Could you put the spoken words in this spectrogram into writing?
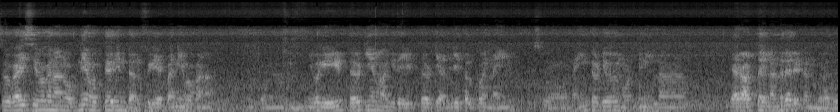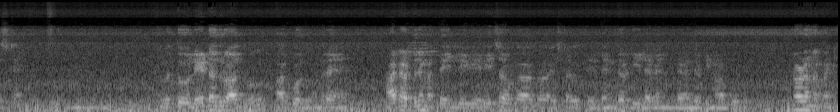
ಸೊ ಗೈಸ್ ಇವಾಗ ನಾನು ಒಬ್ಬನೇ ಹೋಗ್ತಾ ಇದ್ದೀನಿ ಟರ್ಫಿಗೆ ಬನ್ನಿ, ಹೋಗೋಣ. ಇವಾಗ ಏಯ್ಟ್ ತರ್ಟಿ ಏನೋ ಆಗಿದೆ. ಏಯ್ಟ್ ತರ್ಟಿ ಅಲ್ಲಿ ತಲುಪೋ ನೈನ್ ಸೊ ನೈನ್ ತರ್ಟಿವರೆಗೆ ನೋಡ್ತೀನಿ. ಇಲ್ಲ, ಯಾರು ಆಡ್ತಾ ಇಲ್ಲ ಅಂದರೆ ರಿಟರ್ನ್ ಬರೋದಷ್ಟೇ. ಇವತ್ತು ಲೇಟ್ ಆದರೂ ಆದರೂ ಆಗ್ಬೋದು. ಅಂದರೆ ಆಟ ಆಡಿದ್ರೆ ಮತ್ತೆ ಇಲ್ಲಿ ರೀಚ್ ಆಗುವಾಗ ಎಷ್ಟಾಗುತ್ತೆ ಟೆನ್ ತರ್ಟಿ ಲೆವೆನ್ ಲೆವೆನ್ ತರ್ಟಿನೂ ಆಗ್ಬೋದು. ನೋಡೋಣ ಬನ್ನಿ.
